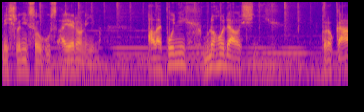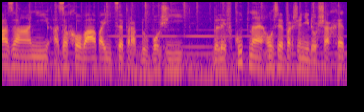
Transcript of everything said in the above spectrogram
myšleni jsou Hus a Jeroným, ale po nich mnoho dalších. Prokázání a zachovávající pravdu boží byli v Kutné hoře vrženi do šachet,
